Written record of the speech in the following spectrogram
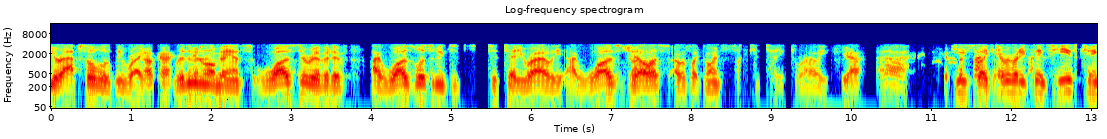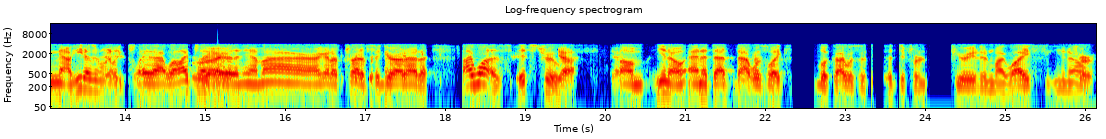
you're absolutely right. Okay. Rhythm and Romance was derivative. I was listening to to Teddy Riley. I was jealous. I was like going, "Fuck you, Teddy Riley." Yeah. Ah, he's like everybody thinks he's king now. He doesn't really play that well. I play Right. better than him. Ah, I gotta try to figure out how to. I was. It's true. Yeah. Yeah. Um, you know, and at that that was like, look, I was at a different period in my life. You know, Sure.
